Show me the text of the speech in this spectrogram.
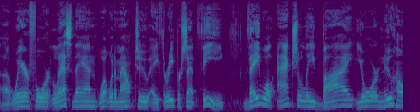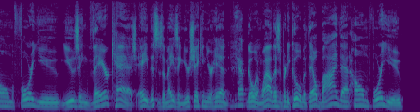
uh, where for less than what would amount to a 3% fee, they will actually buy your new home for you using their cash. Abe, this is amazing. You're shaking your head, yep. going, wow, this is pretty cool. But they'll buy that home for you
